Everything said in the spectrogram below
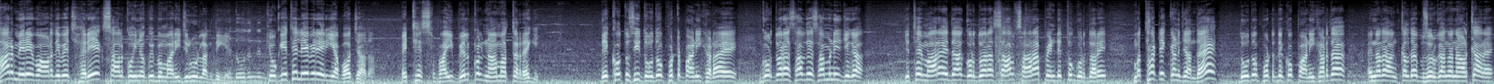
ਹਰ ਮੇਰੇ ਵਾਰਡ ਦੇ ਵਿੱਚ ਹਰੇਕ ਸਾਲ ਕੋਈ ਨਾ ਕੋਈ ਬਿਮਾਰੀ ਜ਼ਰੂਰ ਲੱਗਦੀ ਹੈ। ਕਿਉਂਕਿ ਇੱਥੇ ਲੇਬਰ ਏਰੀਆ ਬਹੁਤ ਜ਼ਿਆਦਾ। ਇੱਥੇ ਸਫ਼ਾਈ ਬਿਲਕੁਲ ਨਾਮਾਤਰ ਰਹਿ ਗਈ। ਦੇਖੋ ਤੁਸੀਂ 2-2 ਫੁੱਟ ਪਾਣੀ ਖੜਾ ਹੈ ਗੁਰਦੁਆਰਾ ਸਾਹਿਬ ਦੇ ਸਾਹਮਣੇ ਜਗ੍ਹਾ ਜਿੱਥੇ ਮਹਾਰਾਜ ਦਾ ਗੁਰਦੁਆਰਾ ਸਾਹਿਬ ਸਾਰਾ ਪਿੰਡ ਇੱਥੋਂ ਗੁਰਦੁਆਰੇ ਮੱਥਾ ਟੇਕਣ ਜਾਂਦਾ ਹੈ। 2-2 ਫੁੱਟ ਦੇਖੋ ਪਾਣੀ ਖੜਦਾ ਇਹਨਾਂ ਦਾ ਅੰਕਲ ਦਾ ਬਜ਼ੁਰਗਾਂ ਦਾ ਨਾਲ ਘਰ ਹੈ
